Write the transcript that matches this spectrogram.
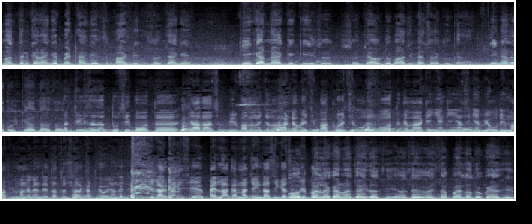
ਮੰਥਨ ਕਰਾਂਗੇ, ਬੈਠਾਂਗੇ, ਇਸ ਪਾਰਟੀ 'ਚ ਸੋਚਾਂਗੇ। ਕੀ ਕਰਨਾ ਅੱਗੇ ਕੀ ਸੋ- ਸੋਚਿਆ ਉਸ ਤੋਂ ਬਾਅਦ ਹੀ ਫੈਸਲਾ ਕੋਈ ਕਰਾਂਗੇ। ਜਿਨ੍ਹਾਂ ਨੇ ਕੁਝ ਕਿਹਾ ਤਾਂ ਪਰ ਸਰ ਢੀਂਡਸਾ ਸਾਹਿਬ ਤੁਸੀਂ ਬਹੁਤ ਜ਼ਿਆਦਾ ਸੁਖਬੀਰ ਬਾਦਲ ਨੇ ਜਦੋਂ ਅੱਡ ਹੋਏ ਸੀ ਪੱਖ ਹੋਏ ਸੀ ਉਦੋਂ ਬਹੁਤ ਗੱਲਾਂ ਕਹੀਆਂ ਗਈਆਂ ਸੀਗੀਆਂ ਵੀ ਉਹਦੀ ਮਾਫੀ ਮੰਗ ਲੈਂਦੇ ਤਾਂ ਤੁਸੀਂ ਸ਼ਾਇਦ ਇਕੱਠੇ ਹੋ ਜਾਂਦੇ। ਕੀ ਲੱਗਦਾ ਨਹੀਂ ਸੀ ਇਹ ਪਹਿਲਾਂ ਕਰਨਾ ਚਾਹੀਦਾ ਸੀਗਾ ਬਹੁਤ ਸੁਖਬੀਰ ਪਹਿਲਾਂ ਬਾਦਲ ਕਰਨਾ ਚਾਹੀਦਾ ਸੀ। ਅਸੀਂ ਅਸੀਂ ਤਾਂ ਪਹਿਲਾਂ ਤੋਂ ਕਹੇ ਸੀ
